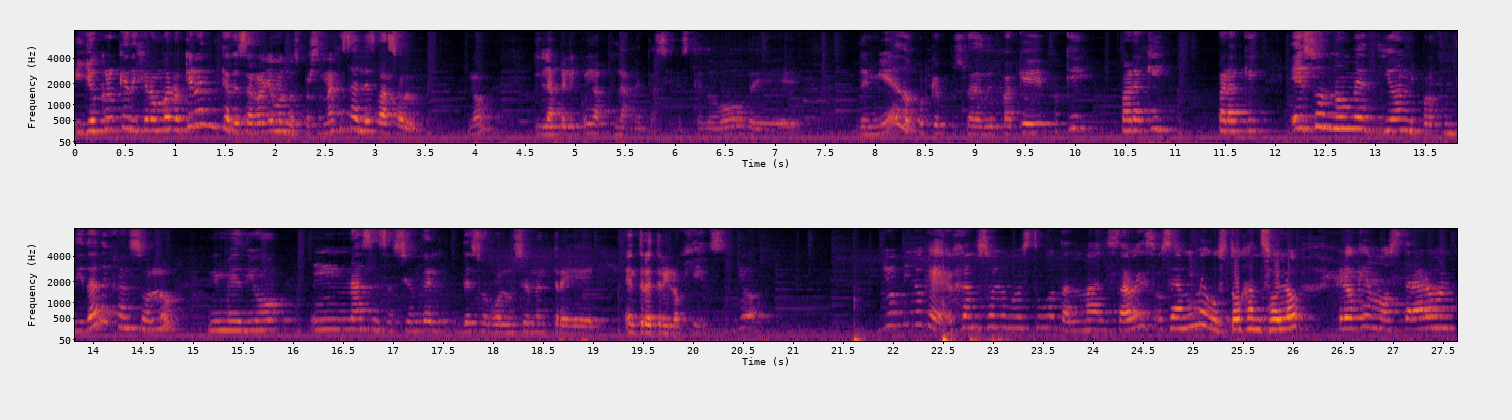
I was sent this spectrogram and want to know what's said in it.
Y yo creo que dijeron bueno quieren que desarrollemos los personajes ahí les va solo no y la película la neta sí les quedó de, de miedo porque pues para qué para qué para qué para qué eso no me dio ni profundidad de Han Solo ni me dio una sensación de, su evolución entre entre trilogías Yo, yo opino que Han Solo no estuvo tan mal, ¿sabes? O sea, a mí me gustó Han Solo. Creo que mostraron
